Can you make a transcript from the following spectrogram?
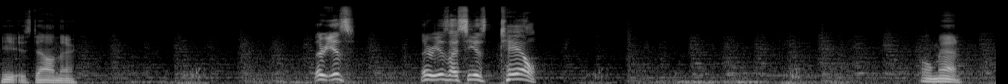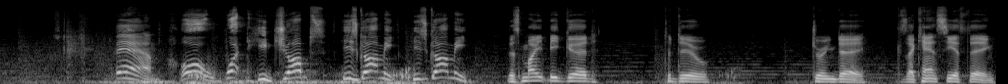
He is down there. There he is. There he is. I see his tail. Oh, man. Bam! Oh, what? He jumps! He's got me! He's got me! This might be good to do during day, because I can't see a thing.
